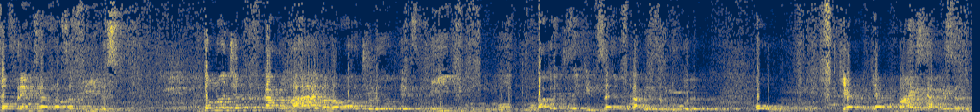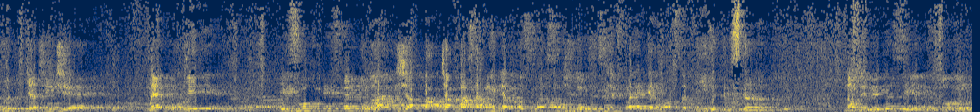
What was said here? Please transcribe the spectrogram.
sofremos nas nossas vidas. Então não adianta ficar com raiva na hora de ler o texto bíblico, não, não dá para dizer que eles eram cabeça dura, ou que eram, que eram mais cabeça dura do que a gente é, né? porque esses movimentos pendulares de, afastamento e aproximação de Deus, eles refletem a nossa vida cristã. Não deveria ser, eu, eu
